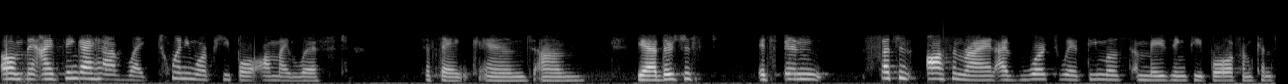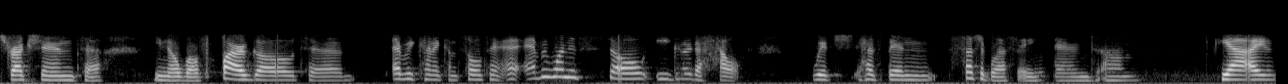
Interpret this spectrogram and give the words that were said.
oh man I think I have like 20 more people on my list to thank. And um, yeah, there's just it's been such an awesome ride. I've worked with the most amazing people from construction to you know Wells Fargo to every kind of consultant. Everyone is so eager to help, which has been such a blessing. And um, yeah, I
